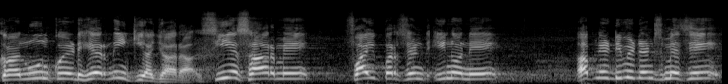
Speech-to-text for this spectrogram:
कानून को एडहेयर नहीं किया जा रहा। सीएसआर में फाइव परसेंट इन्होंने अपने डिविडेंड्स में से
